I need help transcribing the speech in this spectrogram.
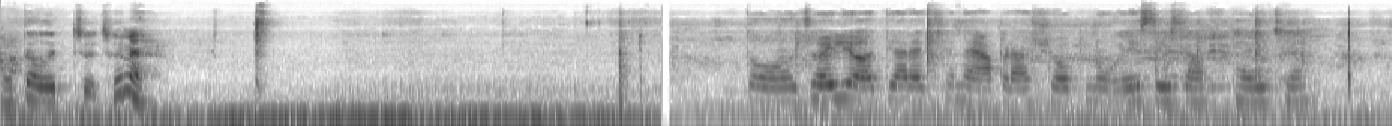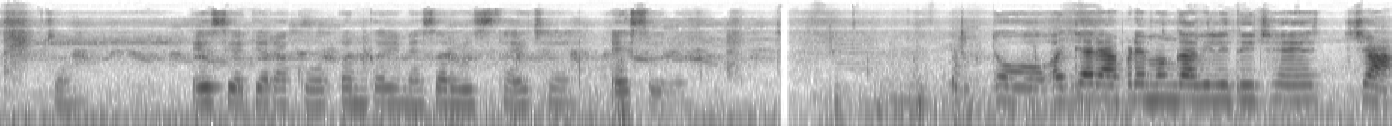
હું તો ઉચ્ચું છું ને તો જોઈ લ્યો અત્યારે છે ને આપણા શોપનું એસી સાફ થાય છે. જો એસી અત્યારે આખું ઓપન કરીને સર્વિસ થાય છે એસીની તો અત્યારે આપણે મંગાવી લીધી છે ચા.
